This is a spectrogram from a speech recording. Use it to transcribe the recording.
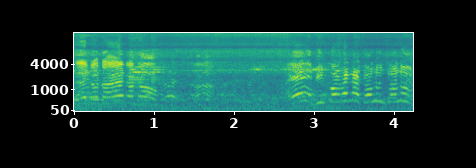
কয়- টোটো এই টোটো। আরে ভিড় করবেন না চলুন চলুন।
